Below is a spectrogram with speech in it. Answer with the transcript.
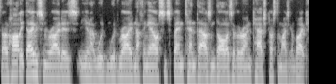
So Harley Davidson riders, you know, would would ride nothing else and spend ten thousand dollars of their own cash customizing a bike.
